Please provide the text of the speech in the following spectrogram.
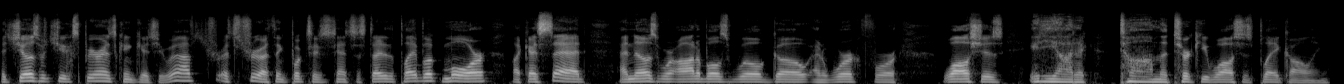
It shows what you experience can get you. Well, it's true. I think Brooks has a chance to study the playbook more, like I said, and knows where audibles will go and work for Walsh's idiotic Tom the Turkey Walsh's play calling.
